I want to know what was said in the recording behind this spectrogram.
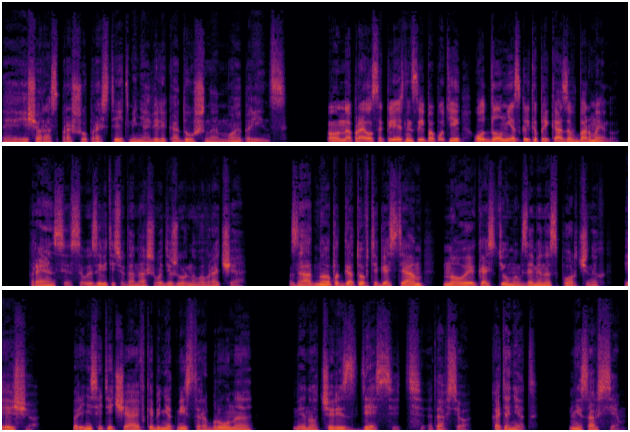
«Э, «Еще раз прошу простить меня великодушно, мой принц». Он направился к лестнице и по пути отдал несколько приказов бармену. «Фрэнсис, вызовите сюда нашего дежурного врача. Заодно подготовьте гостям новые костюмы взамен испорченных. И еще, принесите чай в кабинет мистера Бруна Минут через десять — это все. Хотя нет, не совсем.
